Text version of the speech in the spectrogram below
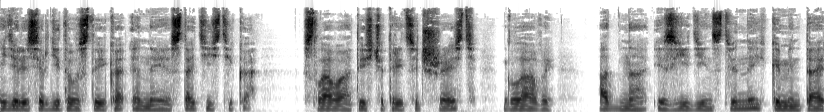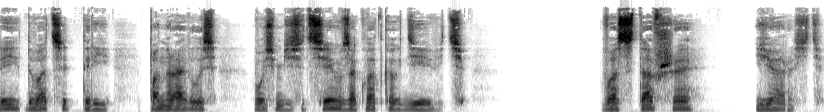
Неделя сердитого стояка Энея. Статистика. Слова 1036, главы «Одна из единственной», комментарий 23, понравилось 87, в закладках 9. «Восставшая ярость».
